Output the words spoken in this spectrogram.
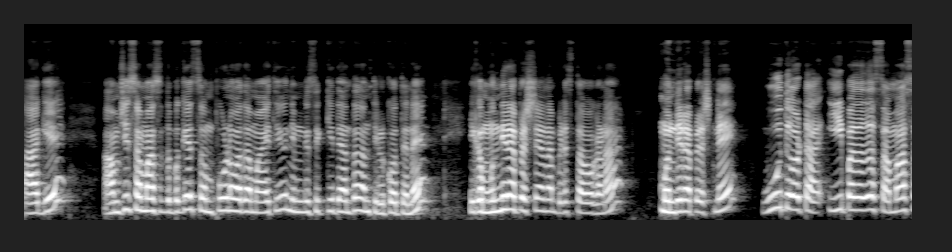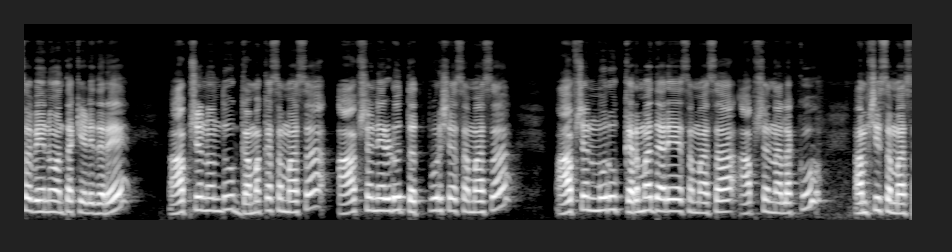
ಹಾಗೆ ಅಂಶಿ ಸಮಾಸದ ಬಗ್ಗೆ ಸಂಪೂರ್ಣವಾದ ಮಾಹಿತಿಯು ನಿಮಗೆ ಸಿಕ್ಕಿದೆ ಅಂತ ನಾನು ತಿಳ್ಕೊತೇನೆ. ಈಗ ಮುಂದಿನ ಪ್ರಶ್ನೆಯನ್ನು ಬಿಡಿಸ್ತಾ ಹೋಗೋಣ. ಮುಂದಿನ ಪ್ರಶ್ನೆ, ಊದೋಟ ಈ ಪದದ ಸಮಾಸವೇನು ಅಂತ ಕೇಳಿದರೆ, ಆಪ್ಷನ್ ಒಂದು ಗಮಕ ಸಮಾಸ, ಆಪ್ಷನ್ ಎರಡು ತತ್ಪುರುಷ ಸಮಾಸ, ಆಪ್ಷನ್ ಮೂರು ಕರ್ಮಧಾರೆಯ ಸಮಾಸ, ಆಪ್ಷನ್ ನಾಲ್ಕು ಅಂಶಿ ಸಮಾಸ.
